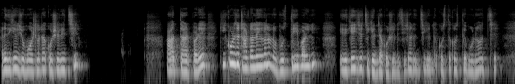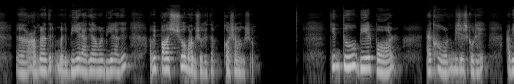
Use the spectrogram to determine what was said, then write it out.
আর এদিকে ওই যে মশলাটা কষে নিচ্ছি। আর তারপরে কি করে যে ঠান্ডা লেগে গেল না বুঝতেই পারিনি। এদিকে এই যে চিকেনটা কষে নিচ্ছি, জানেন চিকেনটা কষতে কষতে মনে হচ্ছে আমাদের মানে বিয়ের আগে, আমার বিয়ের আগে আমি পাঁচশো মাংস খেতাম, কষা মাংস। কিন্তু বিয়ের পর এখন বিশেষ করে আমি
